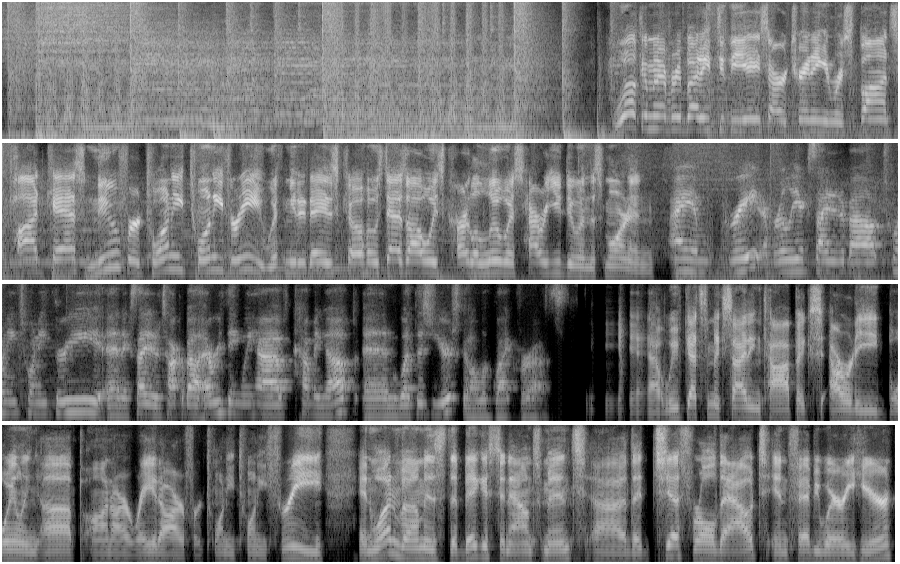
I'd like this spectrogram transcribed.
Welcome, everybody, to the ASAR Training and Response podcast, new for 2023. With me today is co host, as always, Carla Lewis. How are you doing this morning? I am great. I'm really excited about 2023 and excited to talk about everything we have coming up and what this year is going to look like for us. Yeah, we've got some exciting topics already boiling up on our radar for 2023. And one of them is the biggest announcement uh, that just rolled out in February here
